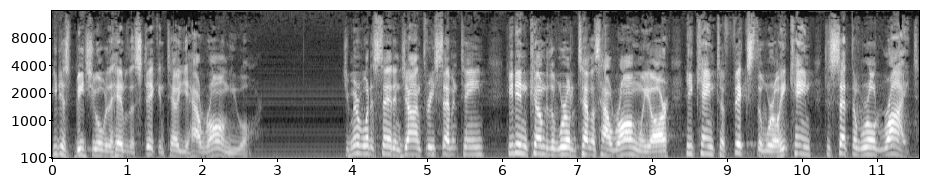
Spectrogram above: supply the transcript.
He just beats you over the head with a stick and tell you how wrong you are. Do you remember what it said in John 3:17? He didn't come to the world to tell us how wrong we are. He came to fix the world. He came to set the world right.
